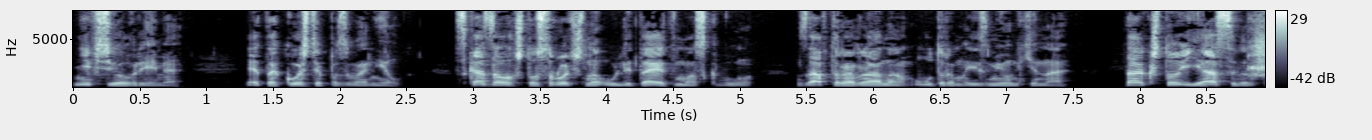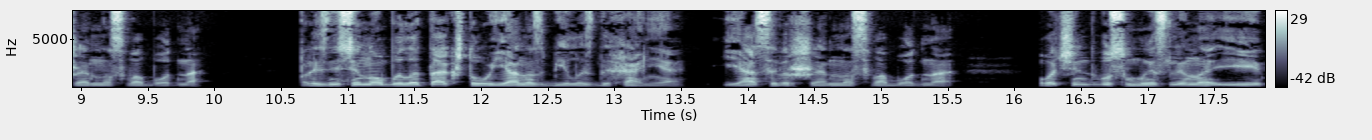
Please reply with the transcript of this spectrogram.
Не все время. Это Костя позвонил. Сказал, что срочно улетает в Москву. Завтра рано, утром из Мюнхена. Так что я совершенно свободна. Произнесено было так, что у Яна сбилось дыхание. Я совершенно свободна. Очень двусмысленно и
